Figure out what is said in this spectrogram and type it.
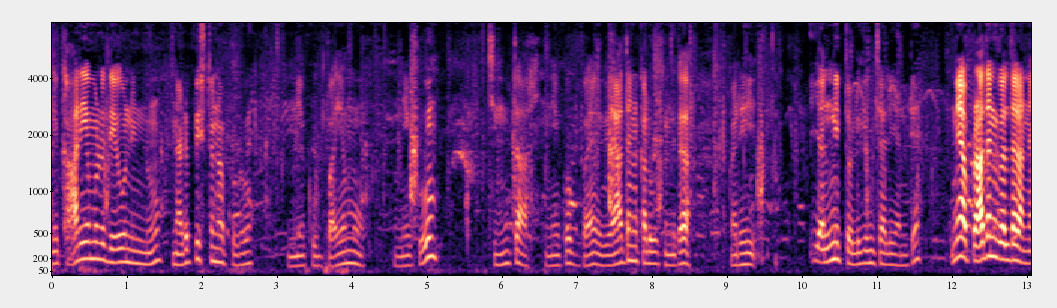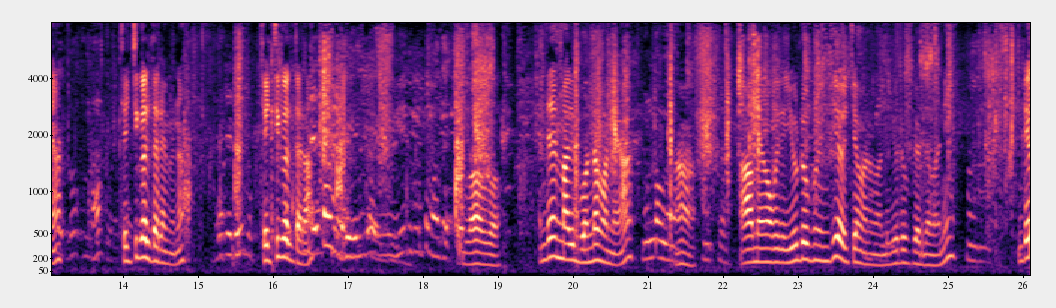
నీ కార్యములు దేవుడు నిన్ను నడిపిస్తున్నప్పుడు నీకు భయము నీకు చింత నీకు భయ వేదన కలుగుతుంది కదా. మరి ఇవన్నీ తొలగించాలి అంటే నే ఆ ప్రార్థనకు వెళ్తారా అన్న చర్చికి వెళ్తారా ఏమైనా? చర్చికి వెళ్తారా? వా వా అంటే మాది బొండం అన్నయ్య. మేము ఒక యూట్యూబ్ నుంచి వచ్చామన్నమాట. యూట్యూబ్ పెడదామని అంటే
